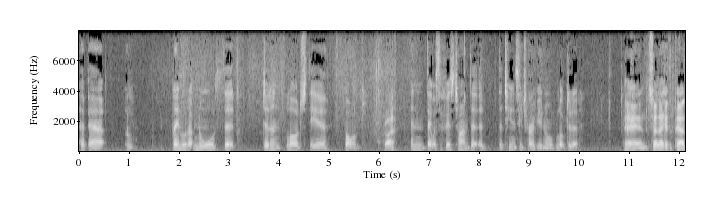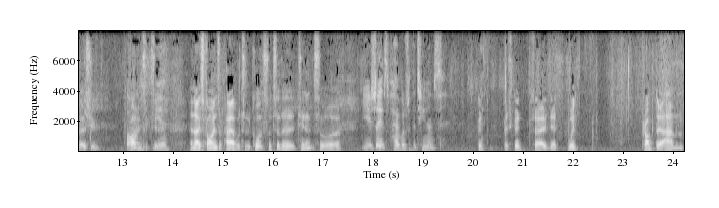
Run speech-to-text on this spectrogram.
about a landlord up north that didn't lodge their bond, Right. and that was the first time that a the tenancy tribunal looked at it. And so they have the power to issue fines, Fines, etc. yeah. And those fines are payable to the courts or to the tenants, or Usually it's payable to the tenants. good. That's good. So that would prompt the um,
